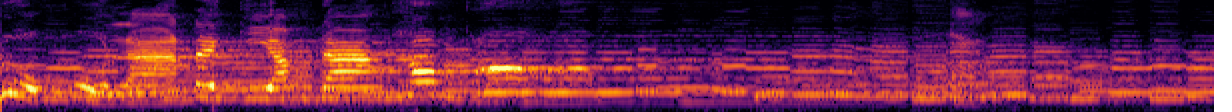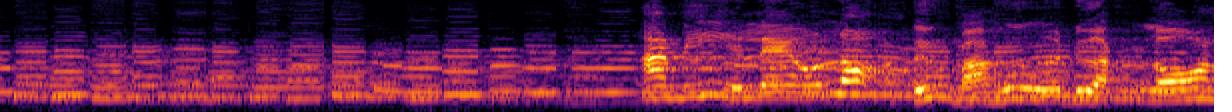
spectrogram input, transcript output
ลูกหมู่หลานได้เกียมดังค่อมพ้อง อันนี้แล้วเลาะตึงมาเฮือเดือดร้อน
